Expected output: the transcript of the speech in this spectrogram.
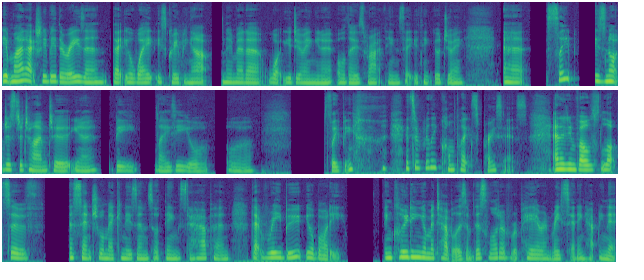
it might actually be the reason that your weight is creeping up, no matter what you're doing, you know, all those right things that you think you're doing. Uh, sleep is not just a time to, you know, be lazy or, or sleeping. it's a really complex process and it involves lots of essential mechanisms or things to happen that reboot your body, including your metabolism. There's a lot of repair and resetting happening there.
